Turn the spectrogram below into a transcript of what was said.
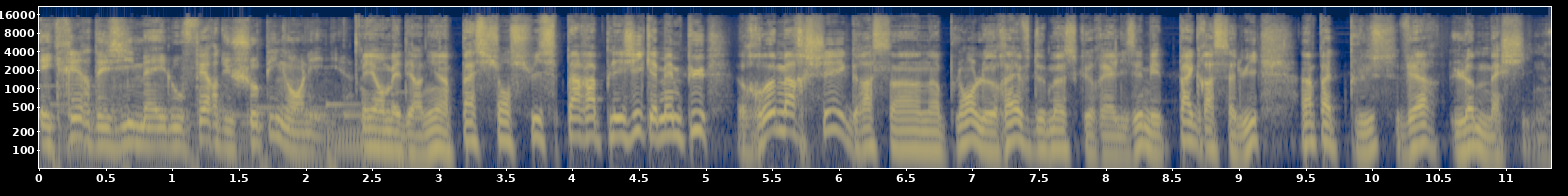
écrire des emails ou faire du shopping en ligne. Et en mai dernier, un patient suisse paraplégique a même pu remarcher grâce à un implant, le rêve de Musk réalisé, mais pas grâce à lui, un pas de plus vers l'homme-machine.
